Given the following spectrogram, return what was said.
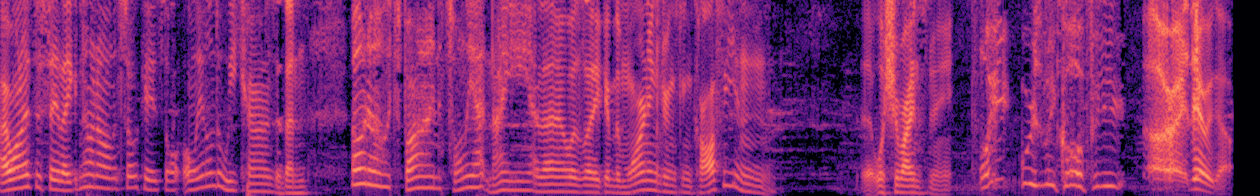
I wanted to say, like, no, no, it's okay, it's only on the weekends, and then, oh no, it's fine, it's only at night, and then I was like in the morning drinking coffee, and uh, which reminds me, wait, where's my coffee? All right, there we go.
